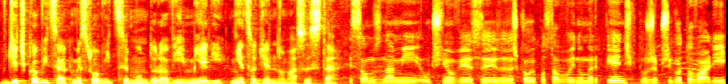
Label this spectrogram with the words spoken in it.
W Dziećkowicach mysłowicy mundurowi mieli niecodzienną asystę. Są z nami uczniowie ze szkoły podstawowej numer 5, którzy przygotowali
